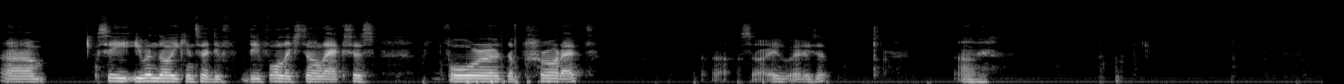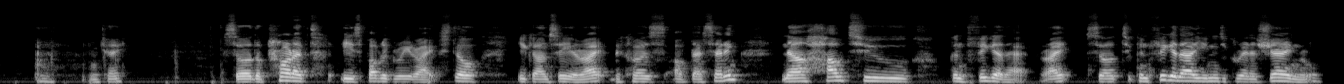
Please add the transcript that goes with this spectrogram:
Um, see, even though you can say def default external access for the product, uh, sorry, where is it? Uh, okay. So the product is public read/write. Still, you can't see it, right? Because of that setting. Now, how to configure that, right? So to configure that, you need to create a sharing rule.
